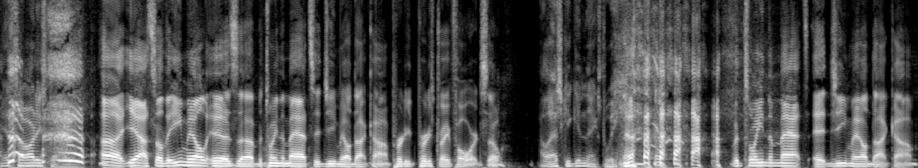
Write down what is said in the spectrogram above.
It's already started. Uh, yeah, so the email is uh, between the mats at gmail.com. Pretty pretty straightforward. So I'll ask you again next week. between the mats at gmail.com.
